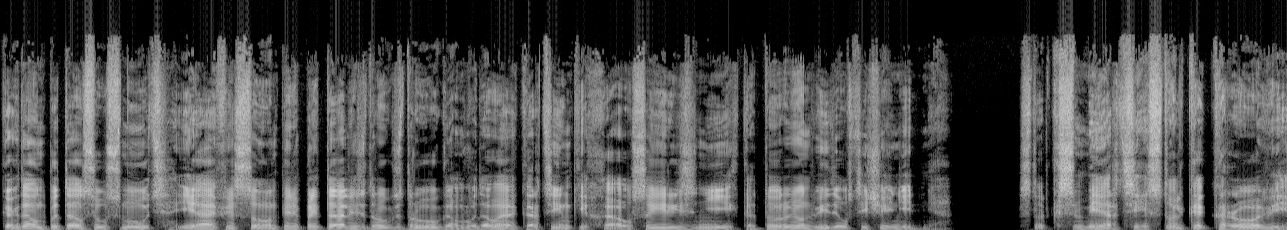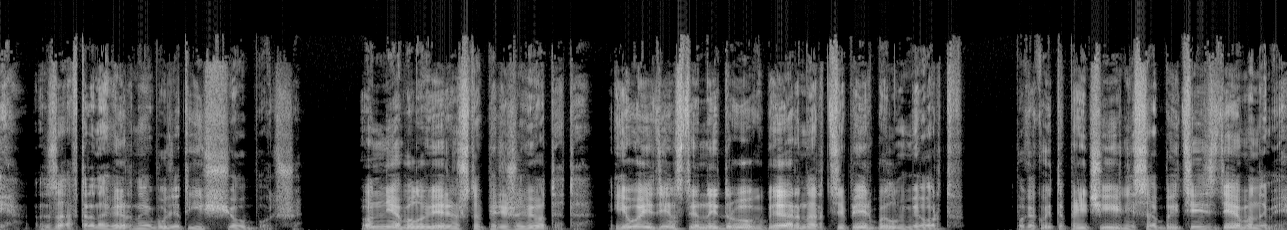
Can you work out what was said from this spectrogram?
Когда он пытался уснуть, явь и сон переплетались друг с другом, выдавая картинки хаоса и резни, которые он видел в течение дня. Столько смерти, столько крови. Завтра, наверное, будет еще больше. Он не был уверен, что переживет это. Его единственный друг Бернард теперь был мертв. По какой-то причине события с демонами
